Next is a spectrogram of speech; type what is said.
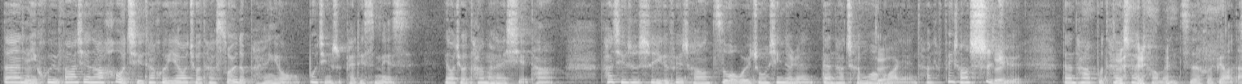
但你会发现他后期他会要求他所有的朋友，不仅是 Patty Smith，要求他们来写他。他其实是一个非常自我为中心的人，但他沉默寡言，他非常视觉，但他不太擅长文字和表达。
